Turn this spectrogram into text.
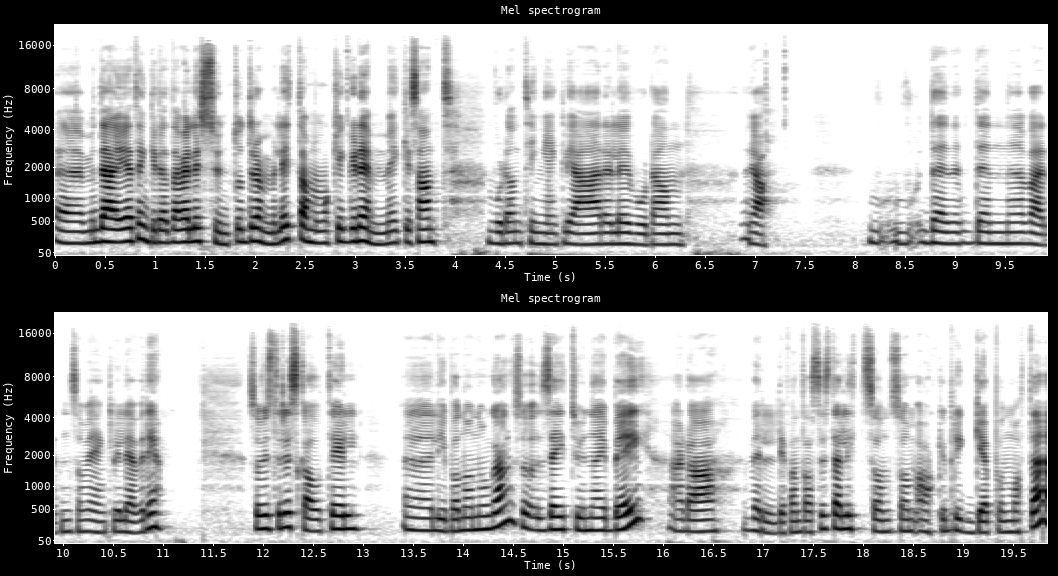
Uh, men er, jeg tenker at det er veldig sunt å drømme litt. Da. Man må ikke glemme ikke sant? Hvordan ting egentlig er, eller hvordan Ja. Den, den verden som vi egentlig lever i. Så hvis dere skal til Eh, Libanon noen gang. Så Zaytunay Bay er da veldig fantastisk. Det er litt sånn som Aker Brygge, på en måte.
